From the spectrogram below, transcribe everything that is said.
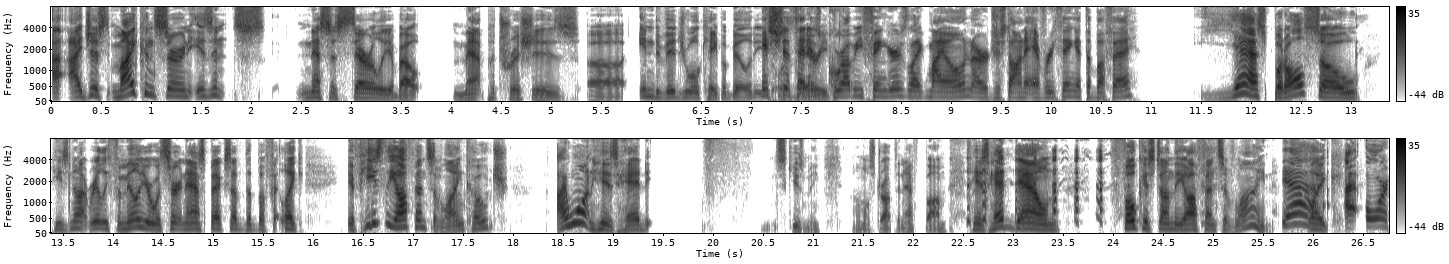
I, I just my concern isn't necessarily about Matt Patricia's uh, individual capabilities. It's just that his grubby fingers, like my own, are just on everything at the buffet. Yes, but also he's not really familiar with certain aspects of the buffet. Like if he's the offensive line coach, I want his head. Excuse me, almost dropped an f bomb. His head down, focused on the offensive line. Yeah. like I, or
